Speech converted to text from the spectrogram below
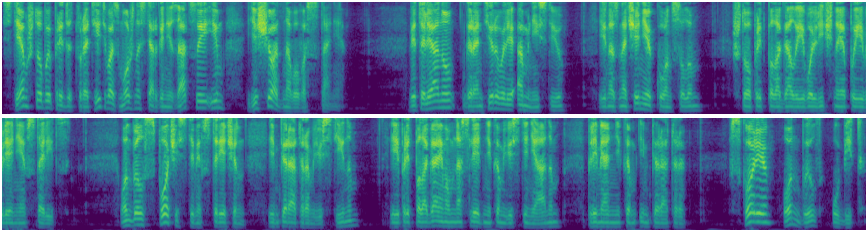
с тем, чтобы предотвратить возможность организации им еще одного восстания. Виталиану гарантировали амнистию и назначение консулом, что предполагало его личное появление в столице. Он был с почестями встречен императором Юстином и предполагаемым наследником Юстинианом, племянником императора. Вскоре он был убит.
